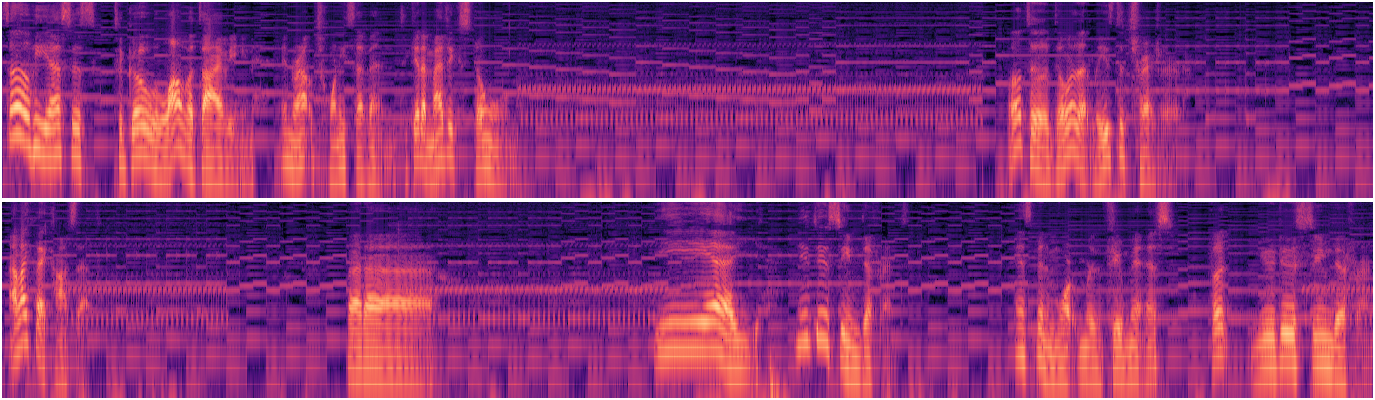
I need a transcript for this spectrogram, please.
So he asks us to go lava diving in Route 27 to get a magic stone. Well, to a door that leads to treasure. I like that concept. But, uh... Yeah, you do seem different. It's been more, than a few minutes, but you do seem different.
